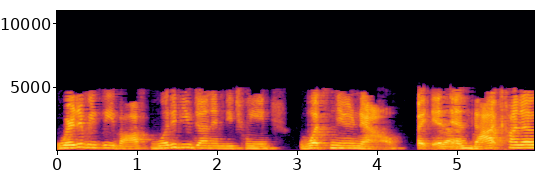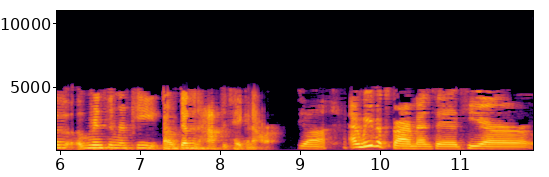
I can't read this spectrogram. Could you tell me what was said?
where did we leave off? What have you done in between? What's new now? And, yeah. and that kind of rinse and repeat you know, doesn't have to take an hour. Yeah, and we've experimented here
